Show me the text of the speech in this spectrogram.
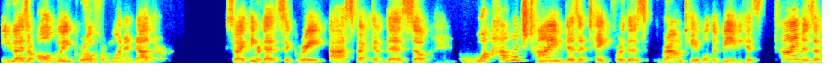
you guys are all going to grow from one another. So I think right. that's a great aspect of this. So, what, how much time does it take for this roundtable to be? Because time is of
